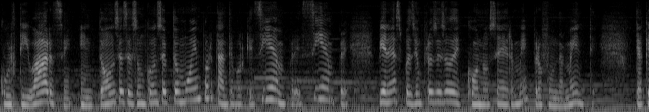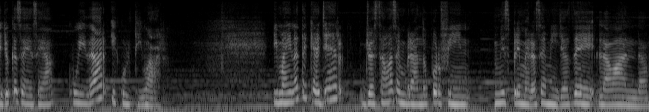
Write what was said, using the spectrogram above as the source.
cultivarse, entonces es un concepto muy importante porque siempre, siempre viene después de un proceso de conocerme profundamente, de aquello que se desea cuidar y cultivar. Imagínate que ayer yo estaba sembrando por fin mis primeras semillas de lavanda.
